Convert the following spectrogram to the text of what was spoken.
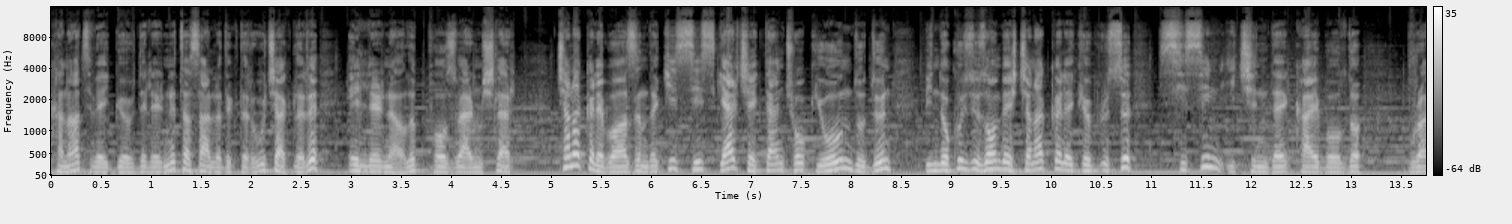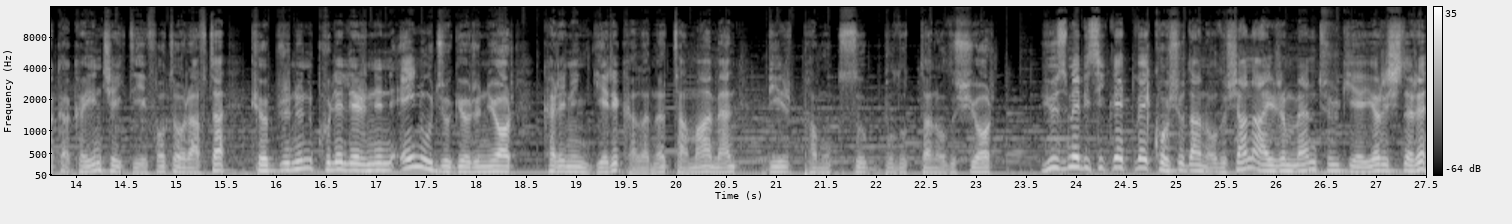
Kanat ve gövdelerini tasarladıkları uçakları ellerine alıp poz vermişler. Çanakkale Boğazı'ndaki sis gerçekten çok yoğundu dün. 1915 Çanakkale Köprüsü sisin içinde kayboldu. Burak Akay'ın çektiği fotoğrafta köprünün kulelerinin en ucu görünüyor. Karenin geri kalanı tamamen bir pamuksu buluttan oluşuyor. Yüzme, bisiklet ve koşudan oluşan Ironman Türkiye yarışları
